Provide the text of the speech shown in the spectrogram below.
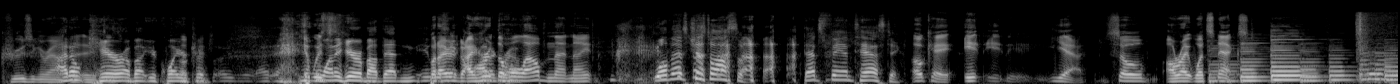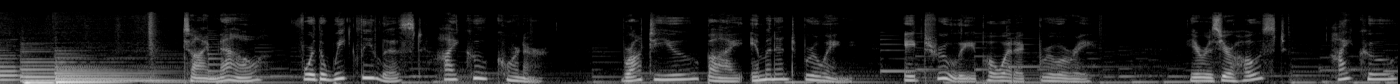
cruising around. I don't It- it care just- about your choir Okay. trips. I, I don't was- want to hear about that. in- But I, I heard the whole album that night. Well, that's just awesome. That's fantastic. Okay, it, it yeah. So, all right, what's next? Time now for the weekly list Haiku Corner. Brought to you by Imminent Brewing, a truly poetic brewery. Here is your host, Haiku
